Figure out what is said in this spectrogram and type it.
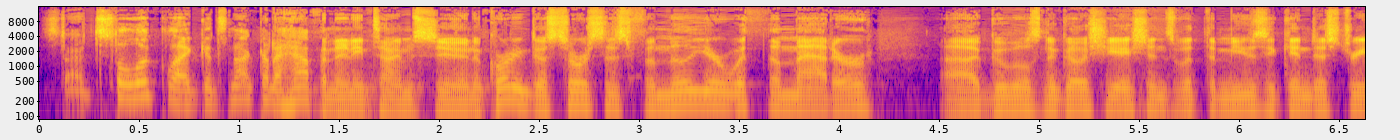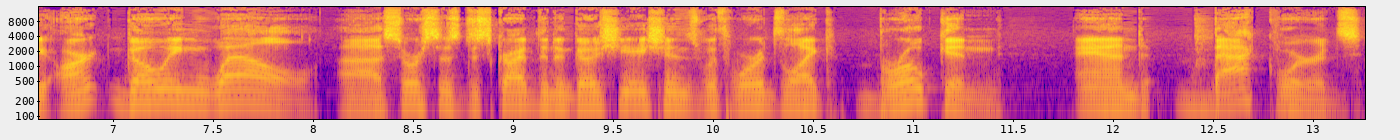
it starts to look like it's not going to happen anytime soon. According to sources familiar with the matter, uh, Google's negotiations with the music industry aren't going well. Uh, sources describe the negotiations with words like broken and backwards.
